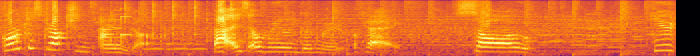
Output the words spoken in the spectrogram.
God of Destruction's anger. That is a really good move. Okay. So dude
